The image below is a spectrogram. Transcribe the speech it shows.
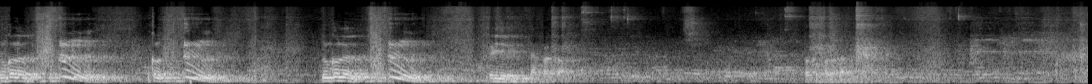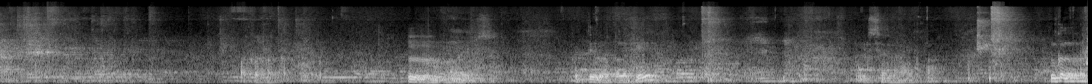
లూజ్ లూజ్ ఇటు తిరిగి నా పక్క పక్క పక్క 그러니까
